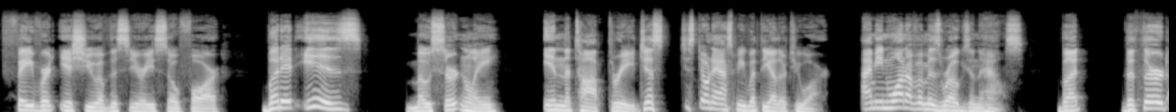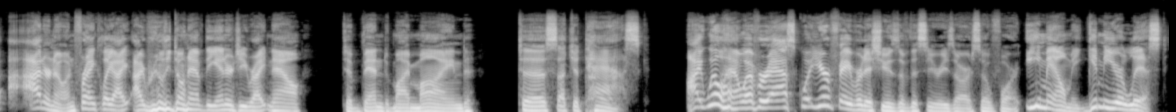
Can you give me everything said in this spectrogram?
favorite issue of the series so far. But it is most certainly in the top three. Just, just don't ask me what the other two are. I mean, one of them is Rogues in the House, but the third, I don't know. And frankly, I, I really don't have the energy right now to bend my mind to such a task. I will, however, ask what your favorite issues of the series are so far. Email me, give me your list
